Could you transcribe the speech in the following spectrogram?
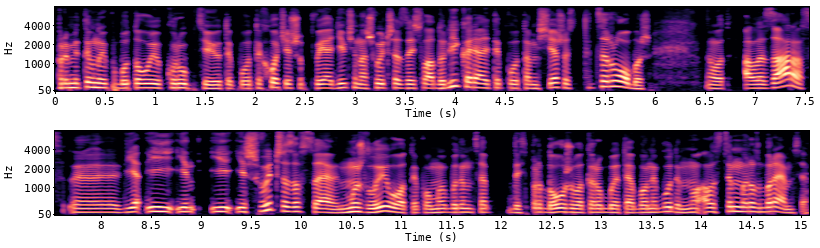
примітивною побутовою корупцією. Типу, ти хочеш, щоб твоя дівчина швидше зайшла до лікаря, і типу там ще щось. Ти це робиш. От. Але зараз е, і, і, і, і швидше за все, можливо, типу, ми будемо це десь продовжувати робити або не будемо. Ну, але з цим ми розберемося.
